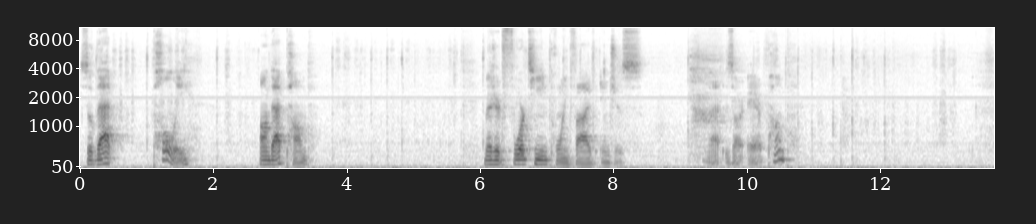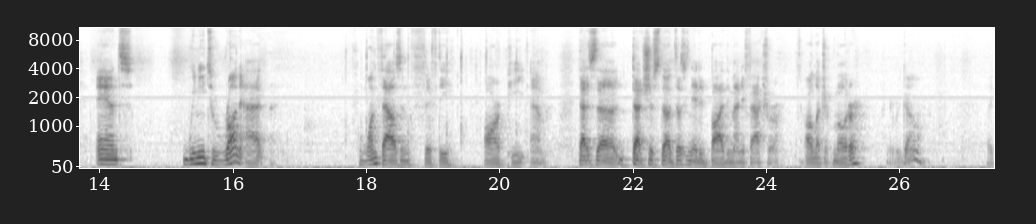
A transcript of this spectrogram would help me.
So that pulley on that pump measured 14.5 inches. That is our air pump. And we need to run at 1050 RPM. That is the that's just uh, designated by the manufacturer. Our electric motor, here we go, like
